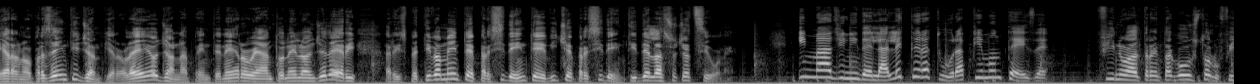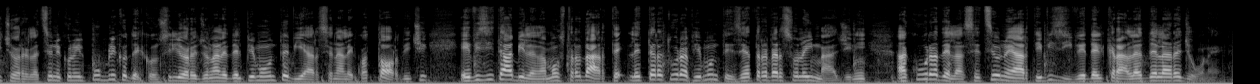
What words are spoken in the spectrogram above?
Erano presenti Giampiero Leo, Gianna Pentenero e Antonello Angeleri, rispettivamente presidente e vicepresidenti dell'associazione. Immagini della letteratura piemontese. Fino al 30 agosto l'ufficio Relazioni con il Pubblico del Consiglio regionale del Piemonte, via Arsenale 14, è visitabile la mostra d'arte Letteratura piemontese attraverso le immagini, a cura della sezione arti visive del CRAL della regione.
